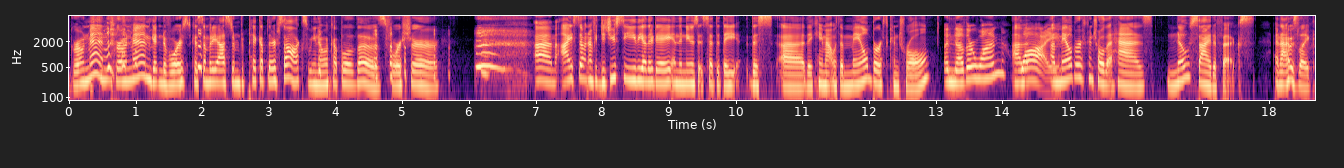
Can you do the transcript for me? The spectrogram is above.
grown men, grown men getting divorced because somebody asked them to pick up their socks. We know a couple of those for sure. Um, I don't know if did you see the other day in the news it said that they this uh, they came out with a male birth control. Another one. a- Why? A male birth control that has no side effects. And I was like,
